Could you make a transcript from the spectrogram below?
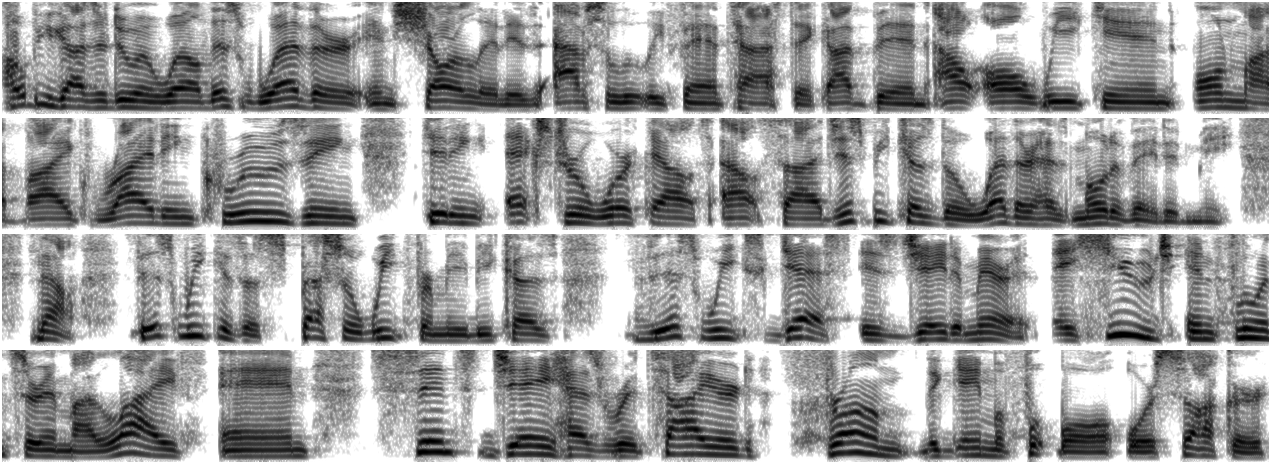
Hope you guys are doing well. This weather in Charlotte is absolutely fantastic. I've been out all weekend on my bike, riding, cruising, getting extra workouts outside just because the weather has motivated me. Now, this week is a special week for me because this week's guest is Jay DeMerit, a huge influencer in my life. And since Jay has retired from the game of football or soccer,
